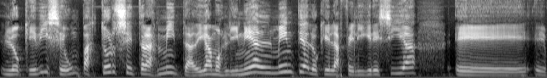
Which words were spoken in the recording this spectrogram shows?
lo que dice un pastor se transmita, digamos, linealmente a lo que la feligresía, eh, eh,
